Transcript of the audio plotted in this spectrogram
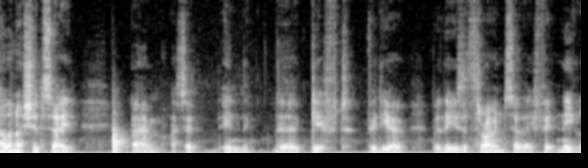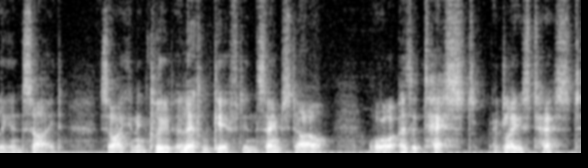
Oh, and I should say, um, I said in the, the gift video, but these are thrown so they fit neatly inside. So I can include a little gift in the same style or as a test, a glazed test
